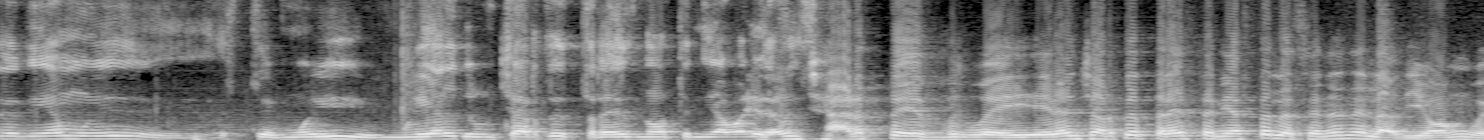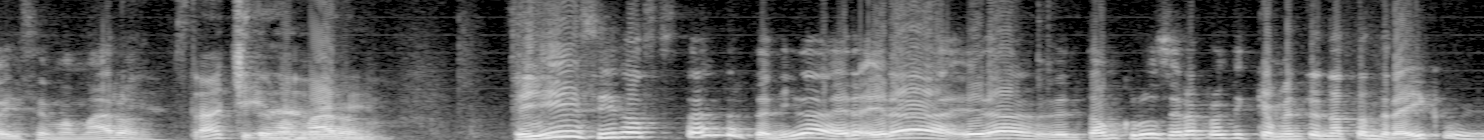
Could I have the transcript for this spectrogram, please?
tenía muy, este, muy, muy al de Uncharted 3, ¿no? Tenía varias. Era Uncharted, güey. Era Uncharted 3. Tenía hasta la escena en el avión, güey. Se mamaron. Estaba Se chido. mamaron. Sí, sí, no, estaba entretenida. Era, era, era Tom Cruise, era prácticamente Nathan Drake, güey.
